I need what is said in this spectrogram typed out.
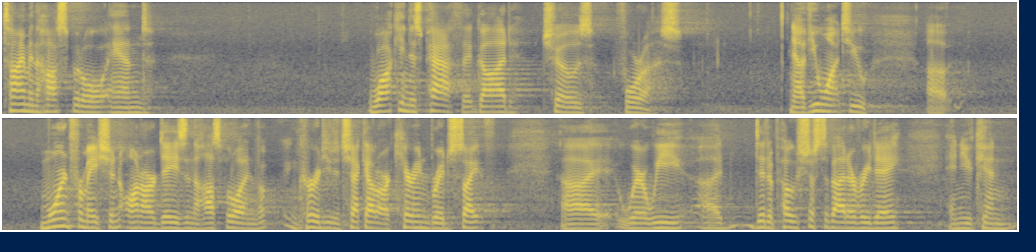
time in the hospital and walking this path that God chose for us. Now, if you want to uh, more information on our days in the hospital, I inv- encourage you to check out our CaringBridge site, uh, where we uh, did a post just about every day, and you can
